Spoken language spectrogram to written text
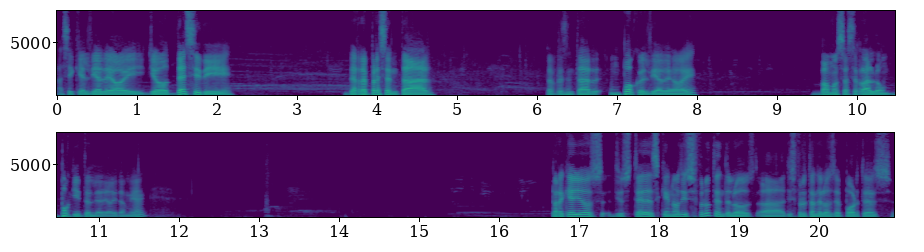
así que el día de hoy yo decidí de representar, representar un poco el día de hoy. Vamos a cerrarlo un poquito el día de hoy también. Para aquellos de ustedes que no disfruten de los, ah, disfrutan de los deportes,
